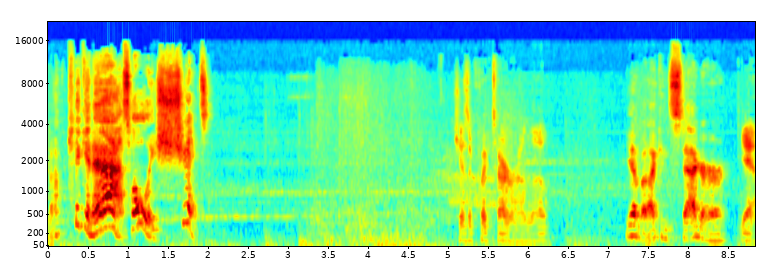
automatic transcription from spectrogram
Dude, I'm kicking ass! Holy shit! She has a quick turnaround though. Yeah, but I can stagger her. Yeah.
